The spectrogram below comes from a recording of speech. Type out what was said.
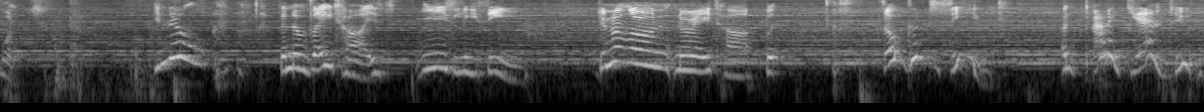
once. You know, the narrator is easily seen. You're not the narrator, but it's so good to see you. And, again, too.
